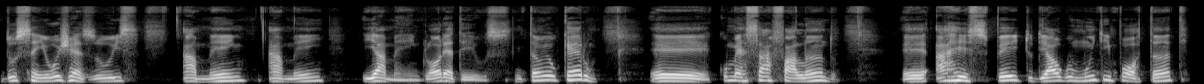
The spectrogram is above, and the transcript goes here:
do Senhor Jesus. Amém Amém e amém. Glória a Deus. Então eu quero é, começar falando é, a respeito de algo muito importante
